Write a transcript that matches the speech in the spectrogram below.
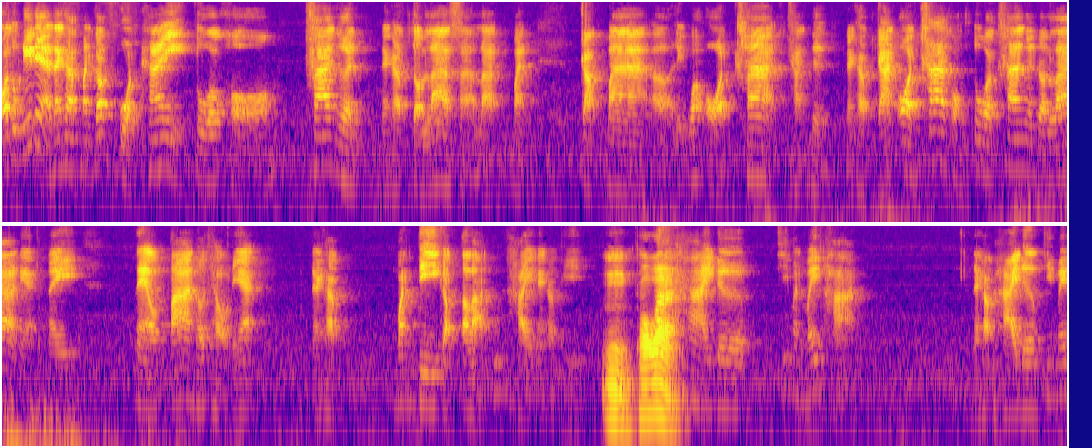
อตรงนี้เนี่ยนะครับมันก็กดให้ตัวของค่าเงินนะครับดอลลาร์สหรัฐมันกลับมาเอ่อเรียกว่าอ่อนค่าอีกครั้งหนึ่งนะครับการอ่อนค่าของตัวค่าเงินดอลลาร์เนี่ยในแนวต้านแถวๆเนี้ยนะครับมันดีกับตลาดหุ้นไทยนะครับพี่อืมเพราะว่าไฮเดิมที่มันไม่ผ่านนะครับไฮเดิมที่ไม่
